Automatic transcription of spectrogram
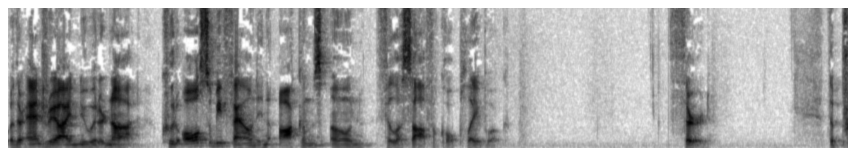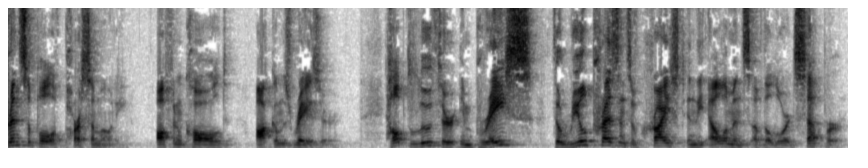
whether Andreae knew it or not, could also be found in Occam's own philosophical playbook. Third, the principle of parsimony, often called Occam's razor, helped Luther embrace the real presence of Christ in the elements of the Lord's Supper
